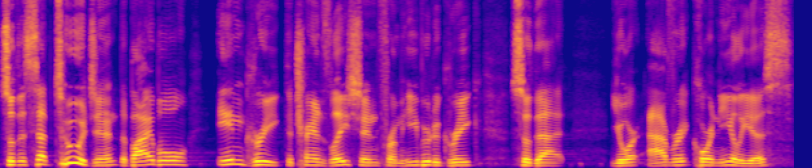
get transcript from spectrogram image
So the Septuagint, the Bible in Greek, the translation from Hebrew to Greek, so that your average Cornelius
